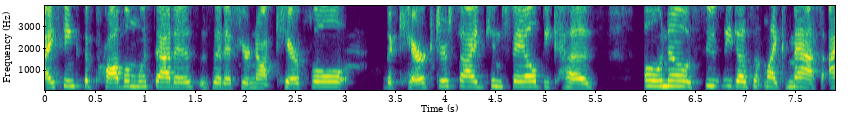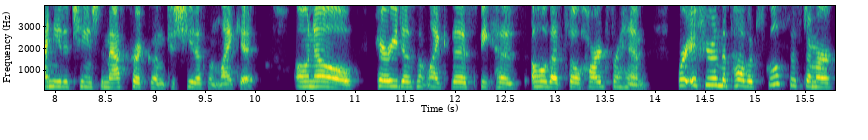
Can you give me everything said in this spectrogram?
I think the problem with that is is that if you're not careful, the character side can fail because oh no, Susie doesn't like math. I need to change the math curriculum because she doesn't like it oh no, Harry doesn't like this because oh that's so hard for him. Where if you're in the public school system or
